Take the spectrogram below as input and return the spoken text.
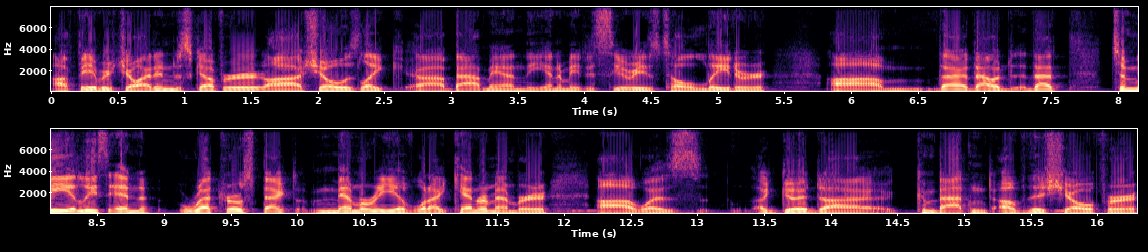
uh, favorite show. I didn't discover uh, shows like uh, Batman the animated series till later. Um, that that would that to me, at least in retrospect, memory of what I can remember, uh, was a good uh, combatant of this show for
